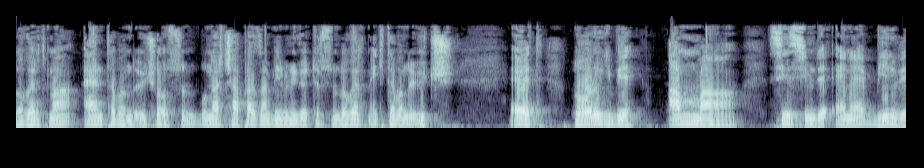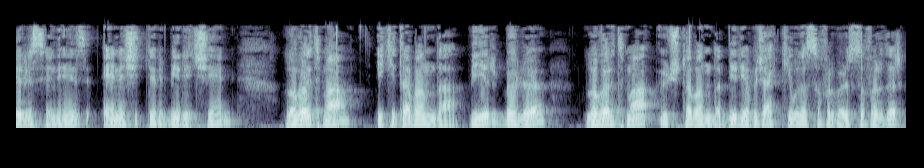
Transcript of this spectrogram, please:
logaritma n tabanında 3 olsun. Bunlar çaprazdan birbirini götürsün. Logaritma 2 tabanında 3. Evet doğru gibi ama siz şimdi n'e 1 verirseniz n eşittir 1 için logaritma 2 tabanında 1 bölü logaritma 3 tabanında 1 yapacak ki bu da 0 bölü 0'dır.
